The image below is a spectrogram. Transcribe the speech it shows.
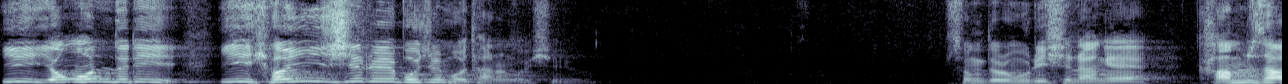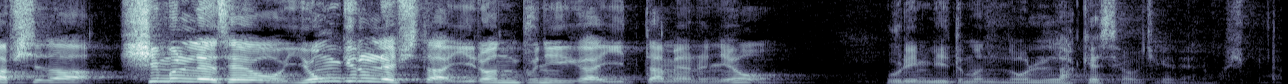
이 영혼들이 이 현실을 보질 못하는 것이에요. 성도는 우리 신앙에 감사합시다. 힘을 내세요. 용기를 냅시다. 이런 분위기가 있다면은요. 우리 믿음은 놀랍게 세워지게 되는 것입니다.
